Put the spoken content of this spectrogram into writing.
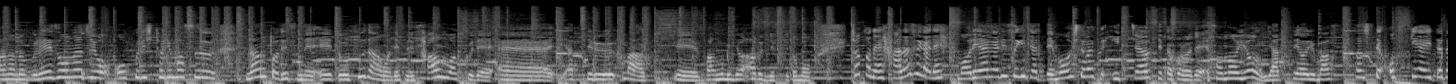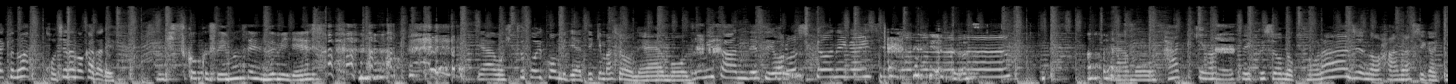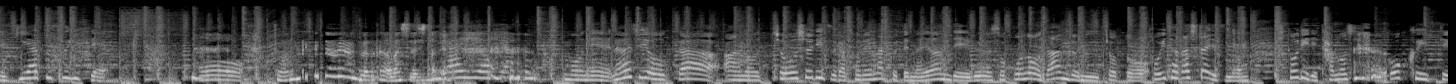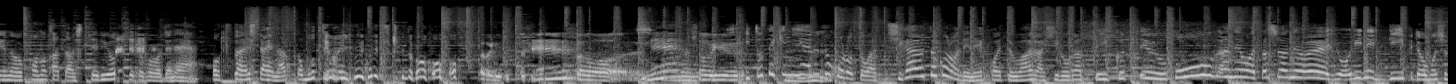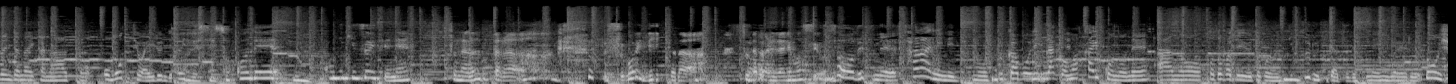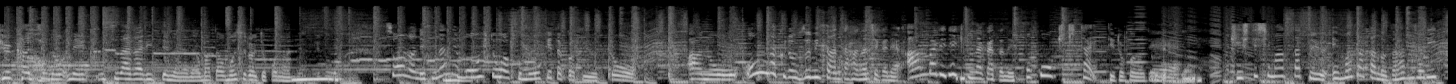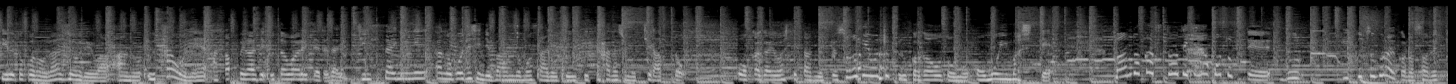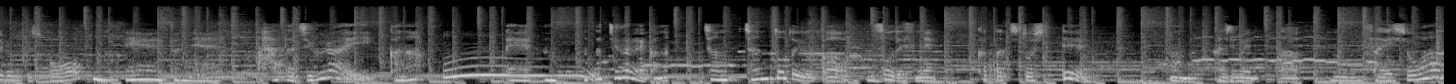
島野のグレーゾーンラジオをお送りしております。なんとですね、えっ、ー、と、普段はですね、3枠で、えー、やってる、まあ、えー、番組ではあるんですけども、ちょっとね、話がね、盛り上がりすぎちゃって、もう一枠いっちゃうってところで、その4やっております。そしてお付き合いいただくのはこちらの方です。しつこくすいません、ズミです。いや、もうしつこいコンビでやっていきましょうね。もう、ズミさんです。よろしくお願いします。いや、もうさっきのね、セクションのコラージュの話が激アツすぎて、もう、どんだけ食べるんだって話でしたね。いやいやいや、もうね、ラジオが、あの、聴取率が取れなくて悩んでいる、そこの男女にちょっと問いただしたいですね。一人で楽しむ極意っていうのをこの方は知ってるよってところでね、お伝えしたいなと思ってはいるんですけど。そうですね。そうね。そういう。意図的にやるところとは違うところでね、こうやって輪が広がっていくっていう方がね、私はね、よりね、ディープで面白いんじゃないかなと思ってはいるんです。そうですね。そこで、うん、ここに気づいてね、繋がったら、すごいディープなになりますよね。そうですね。さらにね、もう深掘り、なんか若い子のね、あの、言葉で言うところのディクルってやつですね。いわゆるそういう感じのねつながりっていうのがねまた面白いところなんですけど、そうなんですなんでもう一枠設けたかというとあの音楽のズミさんって話がねあんまりできてなかったのでここを聞きたいっていうところで消してしまったというえまさかの断捨離っていうところのラジオではあの歌をねアカペラで歌われてたり実際にねあのご自身でバンドもされていてって話もちらっとお伺いはしてたんですけどその辺をちょっと伺おうと思いまして。バンド活動的なことってどいくつぐらいからされてるんですか、うん、えっ、ー、とね二十歳ぐらいかな。えー、二十歳ぐらいかな。ちゃんちゃんとというか、うん、そうですね。形として、うん、始めた、うん、最初は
